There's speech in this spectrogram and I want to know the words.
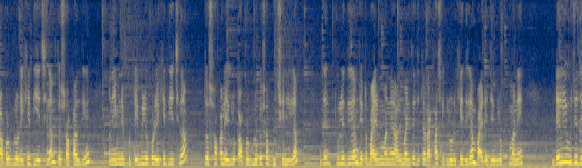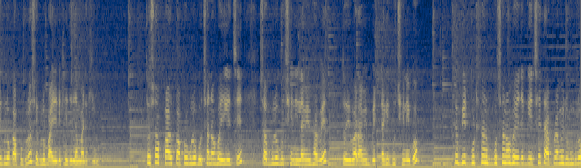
কাপড়গুলো রেখে দিয়েছিলাম, তো সকাল দিন মানে এমনি টেবিলের উপর রেখে দিয়েছিলাম, তো সকালে এগুলো কাপড়গুলোকে সব গুছিয়ে নিলাম, যে তুলে দিলাম যেটা বাইরে মানে আলমারিতে যেটা রাখা সেগুলো রেখে দিলাম, বাইরে যেগুলো মানে ডেলি ইউজে যেগুলো কাপড়গুলো সেগুলো বাইরে রেখে দিলাম আর কি। তো সব কাপড়গুলো গোছানো হয়ে গেছে, সবগুলো গুছিয়ে নিলাম এভাবে, তো এবার আমি বেডটাকে গুছিয়ে নেব। তো বেড গোছানো গোছানো হয়ে গেছে, তারপর আমি রুমগুলো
